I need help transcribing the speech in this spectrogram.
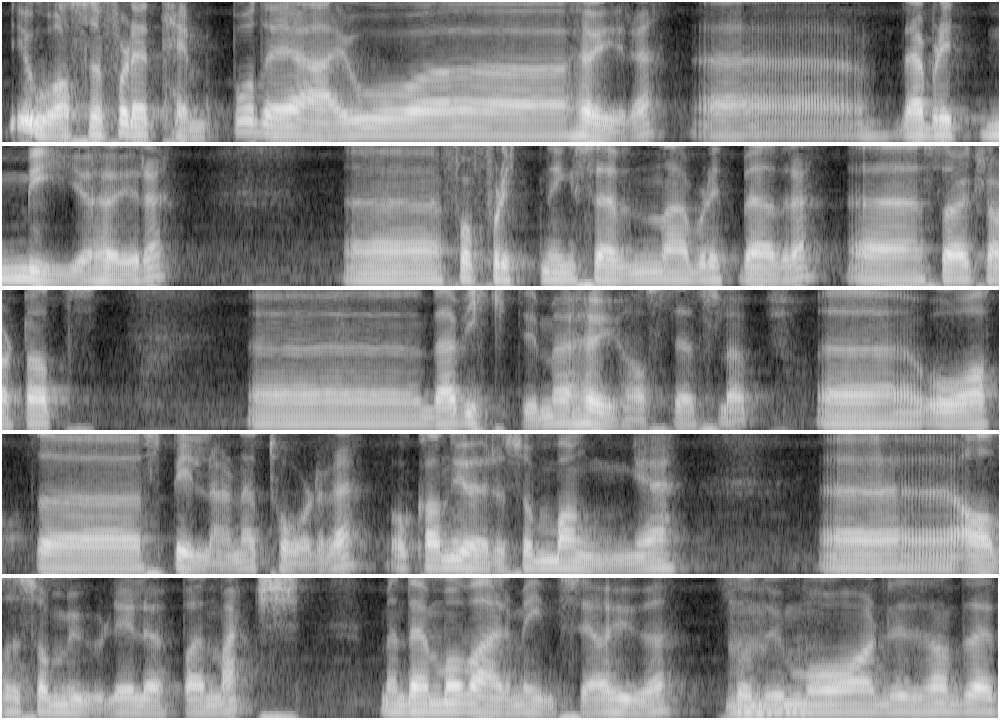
Jo, altså for det tempoet, det er jo uh, høyere. Uh, det er blitt mye høyere. Uh, forflytningsevnen er blitt bedre. så så er det klart at eh, det er viktig med høyhastighetsløp, eh, og at eh, spillerne tåler det og kan gjøre så mange eh, av det som mulig i løpet av en match. Men det må være med innsida av huet. Så du må liksom det,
